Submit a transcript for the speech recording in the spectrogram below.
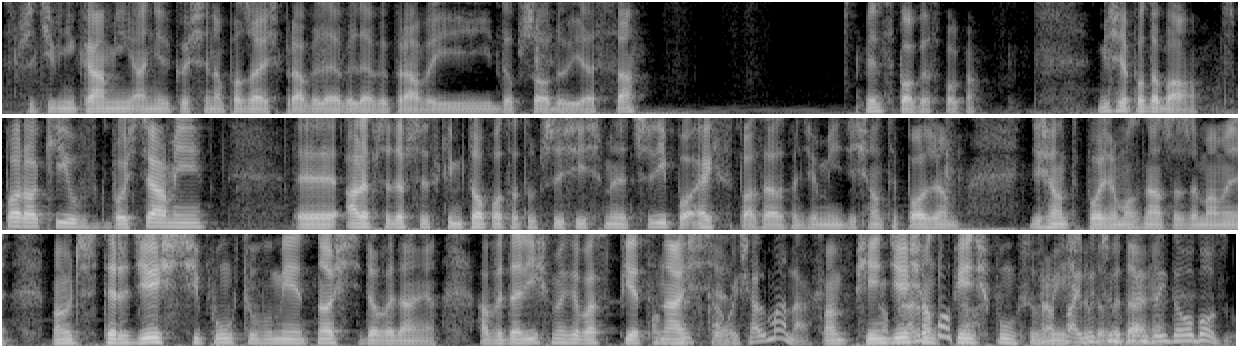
z przeciwnikami, a nie tylko się naparzałeś prawy, lewy, lewy, prawy i do przodu i essa. Więc spoko, spoko. Mi się podobało. Sporo kijów z gwoździami, yy, ale przede wszystkim to, po co tu przyszliśmy, czyli po expa. Zaraz będziemy mieli 10 poziom. 10 poziom oznacza, że mamy, mamy 40 punktów umiejętności do wydania, a wydaliśmy chyba z 15. Odzyskałeś almanach. Mam Dobra 55 robota. punktów mieliśmy Wracajmy do czym wydania. do obozu.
